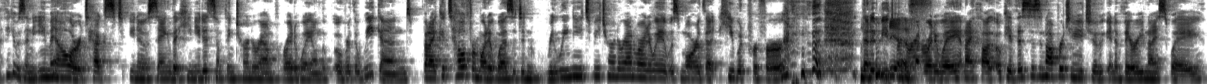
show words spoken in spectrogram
I think it was an email or a text, you know, saying that he needed something turned around right away on the over the weekend. But I could tell from what it was, it didn't really need to be turned around right away. It was more that he would prefer that it be yes. turned around right away. And I thought, okay, this is an opportunity to, in a very nice way,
